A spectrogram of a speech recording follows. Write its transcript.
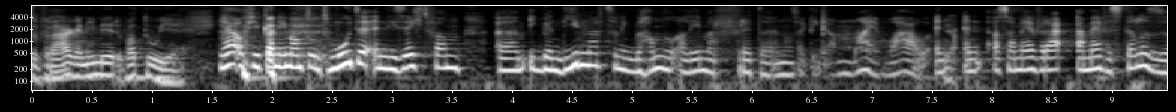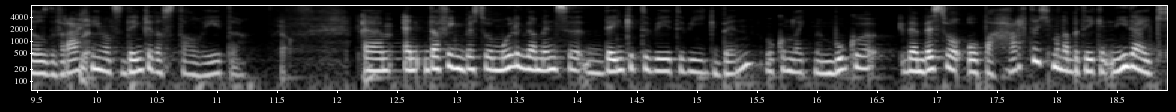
Ze vragen niet meer, wat doe jij? Ja, of je kan iemand ontmoeten en die zegt van... ehm, ik ben dierenarts en ik behandel alleen maar fretten. En dan zeg ik, amai, wauw. En, Ja. en als ze aan mij, vra- aan mij stellen ze zelfs de vraag niet, want ze denken dat ze het al weten. Ja. Ehm, en dat vind ik best wel moeilijk, dat mensen denken te weten wie ik ben. Ook omdat ik mijn boeken... Ik ben best wel openhartig, maar dat betekent niet dat ik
